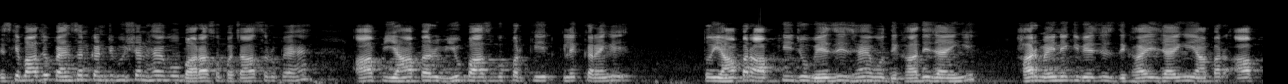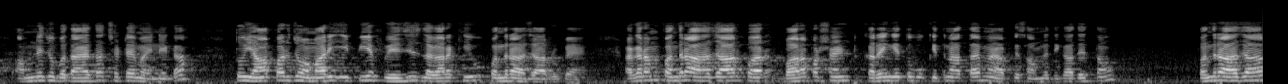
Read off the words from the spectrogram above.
इसके बाद जो पेंशन कंट्रीब्यूशन है, वो बारह सौ पचास रुपये है। आप यहाँ पर व्यू पासबुक पर क्लिक करेंगे तो यहाँ पर आपकी जो वेजेज हैं, वो दिखा दी जाएँगी। हर महीने की वेजेस दिखाई जाएँगी। यहाँ पर आप, हमने जो बताया था छठे महीने का तो यहाँ पर जो हमारी ईपीएफ e वेजेस लगा रखी है, वो पंद्रह हज़ार रुपए है। अगर हम पंद्रह हज़ार पर बारह परसेंट करेंगे तो वो कितना आता है, मैं आपके सामने दिखा देता हूँ। पंद्रह हज़ार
